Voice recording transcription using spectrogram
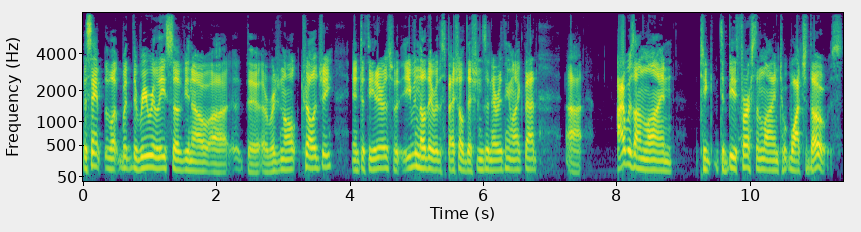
the same with the re-release of you know uh, the original trilogy into theaters, even though they were the special editions and everything like that. Uh, I was online to to be first in line to watch those.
